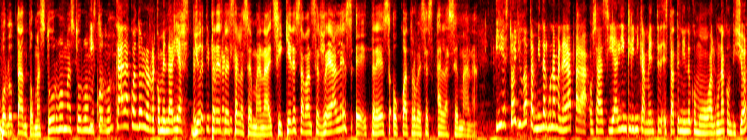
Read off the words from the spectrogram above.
Por lo tanto, masturbo, masturbo, ¿Y cu- masturbo. cada cuándo lo recomendarías? Yo este tipo de tres veces a la semana. Si quieres avances reales, eh, tres o cuatro veces a la semana. ¿Y esto ayuda también de alguna manera para, o sea, si alguien clínicamente está teniendo como alguna condición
